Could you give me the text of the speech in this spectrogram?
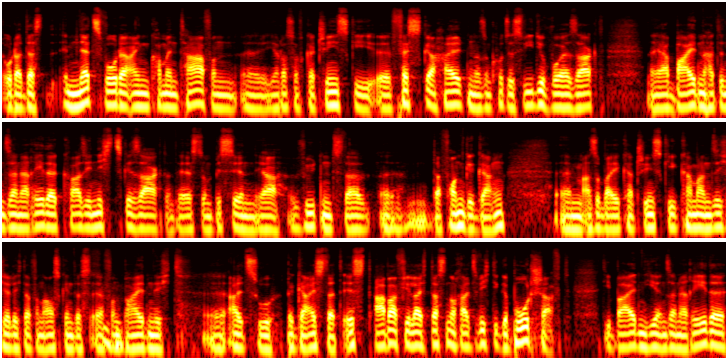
oder das im Netz wurde ein Kommentar von äh, Jaroslaw Kaczynski äh, festgehalten, also ein kurzes Video, wo er sagt, naja, Biden hat in seiner Rede quasi nichts gesagt und er ist so ein bisschen ja wütend da äh, davon gegangen. Ähm, also bei Kaczynski kann man sicherlich davon ausgehen, dass er von Biden nicht äh, allzu begeistert ist, aber vielleicht das noch als wichtige Botschaft, die Biden hier in seiner Rede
